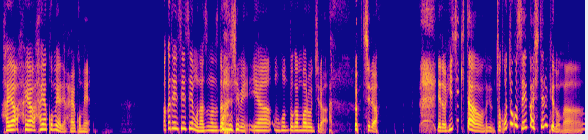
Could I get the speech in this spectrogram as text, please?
早、早、早米やで、早米。赤点先生もなぞなぞ楽しみ。いや、もうほんと頑張ろう、うちら。うちら。いや、でもひじきたん、だけど、ちょこちょこ正解してるけどな。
